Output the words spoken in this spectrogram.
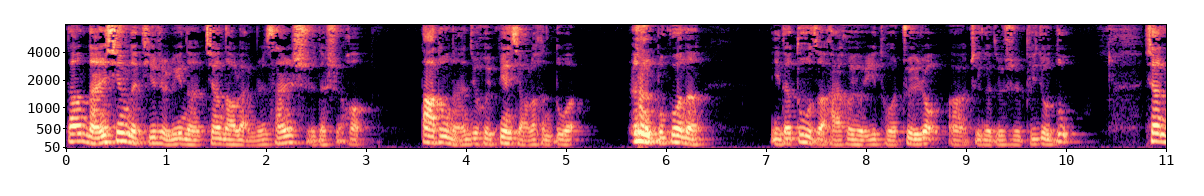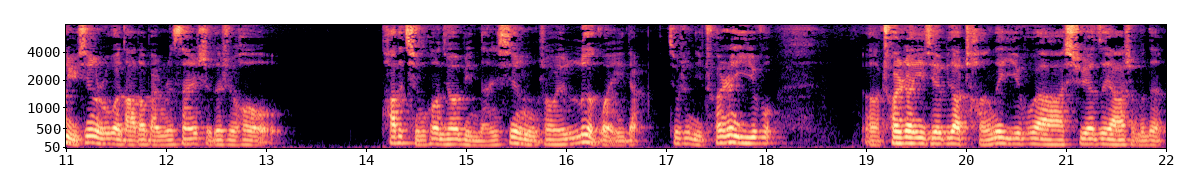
当男性的体脂率呢降到百分之三十的时候，大肚腩就会变小了很多。不过呢，你的肚子还会有一坨赘肉啊，这个就是啤酒肚。像女性如果达到百分之三十的时候，她的情况就要比男性稍微乐观一点，就是你穿上衣服，呃，穿上一些比较长的衣服啊、靴子呀什么的，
